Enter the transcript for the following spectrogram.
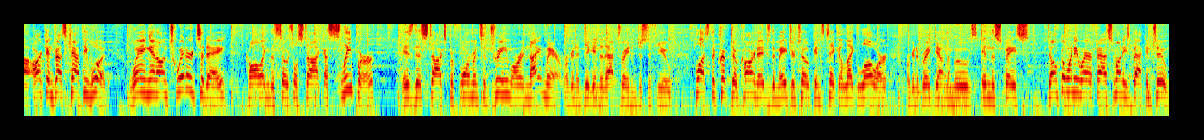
uh, ARK Invest Cathie Wood weighing in on Twitter today, calling the social stock a sleeper. Is this stock's performance a dream or a nightmare? We're going to dig into that trade in just a few. Plus, the crypto carnage, the major tokens take a leg lower. We're going to break down the moves in the space. Don't go anywhere. Fast Money's back in two.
